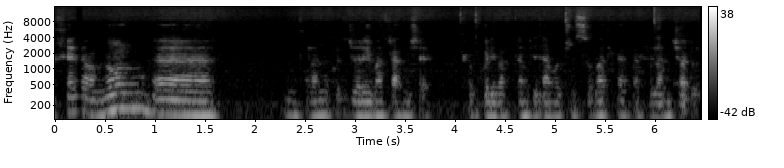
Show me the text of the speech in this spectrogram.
خیلی ممنون. مثلا نکات جالبی مطرح میشه. کلی وقت هم که در صحبت کرد فعلا جالب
